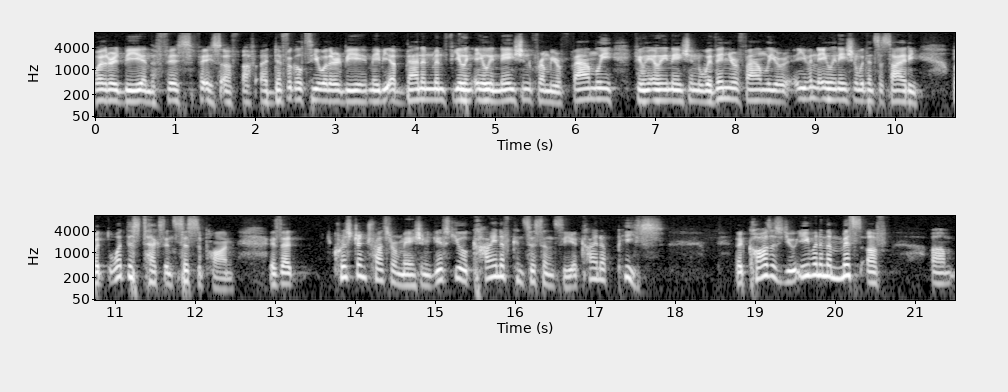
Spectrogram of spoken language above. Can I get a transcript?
whether it be in the face of, of a difficulty, whether it be maybe abandonment, feeling alienation from your family, feeling alienation within your family, or even alienation within society. But what this text insists upon is that Christian transformation gives you a kind of consistency, a kind of peace that causes you, even in the midst of um,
